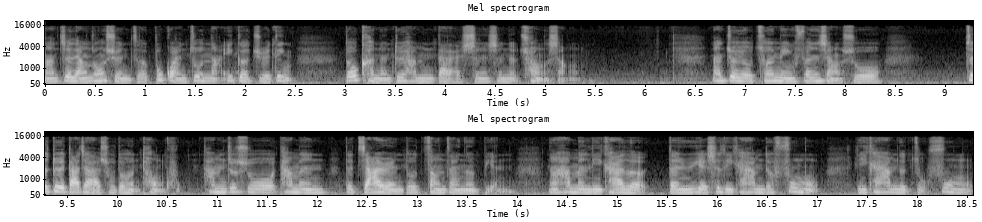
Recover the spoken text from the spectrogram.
那这两种选择，不管做哪一个决定，都可能对他们带来深深的创伤。那就有村民分享说，这对大家来说都很痛苦。他们就说，他们的家人都葬在那边，那他们离开了，等于也是离开他们的父母，离开他们的祖父母，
